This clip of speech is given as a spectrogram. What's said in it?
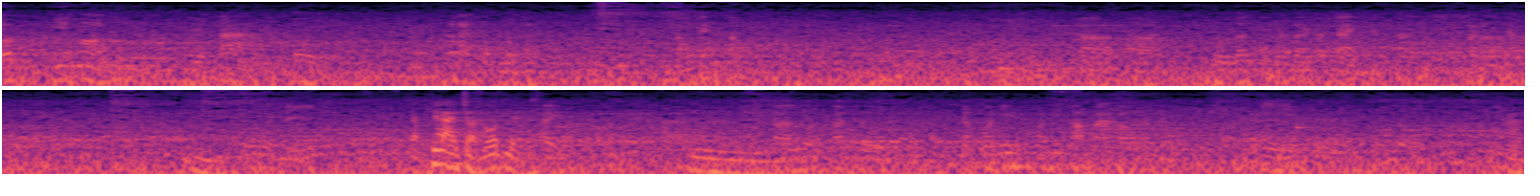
รถยี่ห้อเดียต้าโต้เท่าไหร่ตกลงครับสองแสนสองก็พอดูแล้วเสร็จแล้วก็จ่ายเงินก็ก็ต้องจับดีจากที่ลานจอดรถเลยใช่ครับอืมก็รถก็คื แต่คนที่คนที่ขับมาก็ไม่ได้มีครับ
